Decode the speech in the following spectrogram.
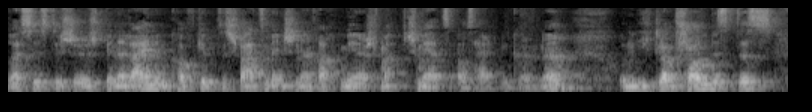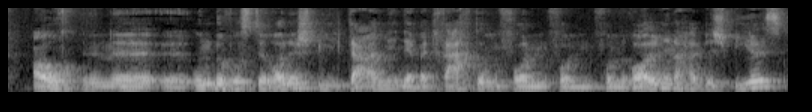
rassistische Spinnereien im Kopf gibt, dass schwarze Menschen einfach mehr Schmerz aushalten können. Ne? Und ich glaube schon, dass das auch eine äh, unbewusste Rolle spielt dann in der Betrachtung von, von, von Rollen innerhalb des Spiels.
